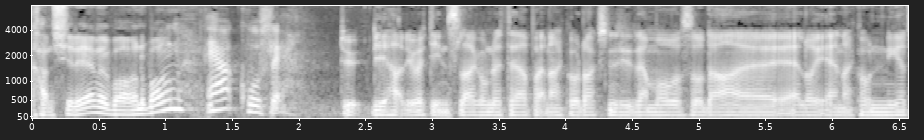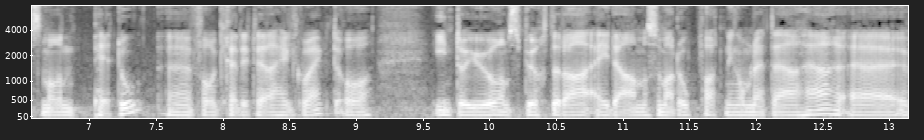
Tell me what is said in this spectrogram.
Kanskje det, med barnebarn. Ja, koselig. Du, de hadde jo et innslag om dette her på NRK Dagsnytt i morges, eh, eller i NRK Nyhetsmorgen P2, eh, for å kreditere helt korrekt. og Intervjueren spurte da ei dame som hadde oppfatning om dette her, eh,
